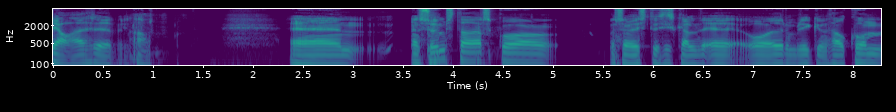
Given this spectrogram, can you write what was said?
Já, það er þriðabylgja Já, um, En sumstaðar sko eins og veistu Þískald og öðrum ríkjum þá kom,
